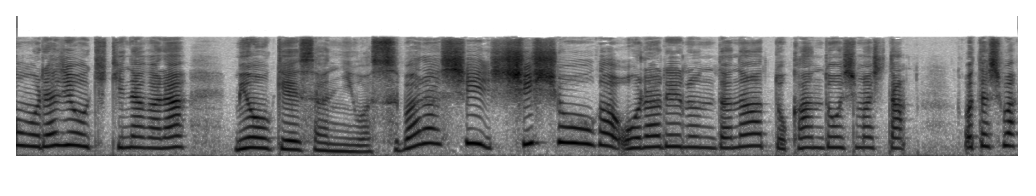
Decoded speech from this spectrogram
日もラジオを聴きながら、妙慶さんには素晴らしい師匠がおられるんだなと感動しました。私は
